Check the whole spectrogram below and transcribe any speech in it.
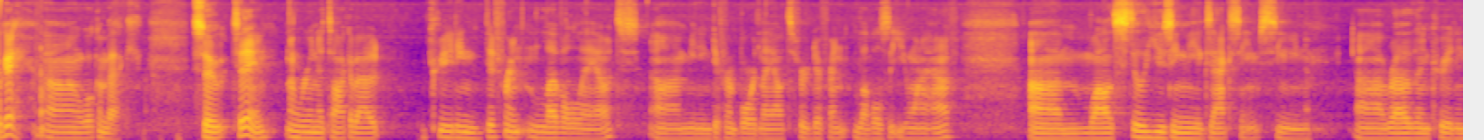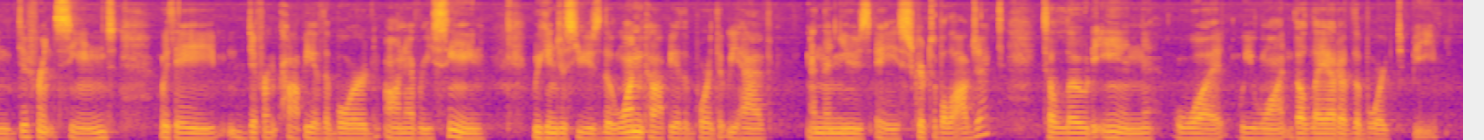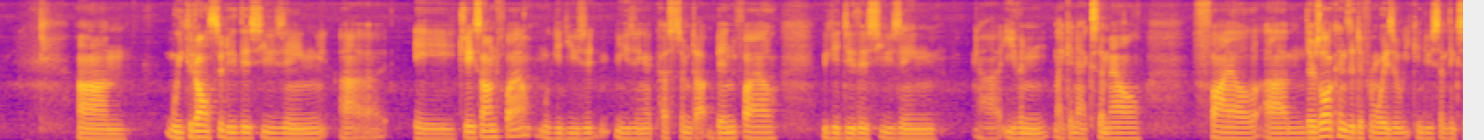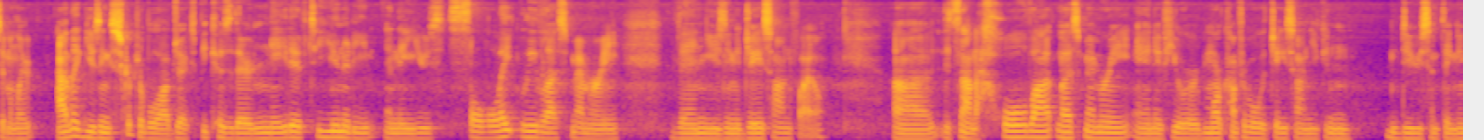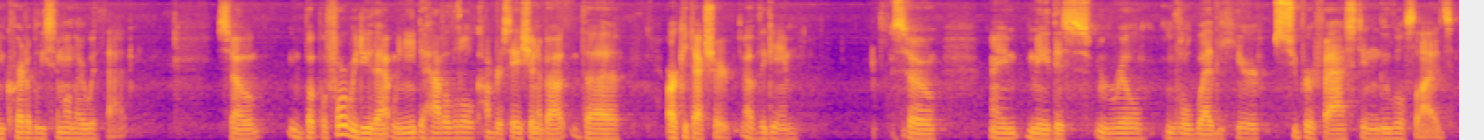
Okay, uh, welcome back. So today we're going to talk about creating different level layouts, uh, meaning different board layouts for different levels that you want to have, um, while still using the exact same scene, uh, rather than creating different scenes with a different copy of the board on every scene. We can just use the one copy of the board that we have and then use a scriptable object to load in what we want the layout of the board to be. Um, we could also do this using uh, a JSON file. We could use it using a custom.bin file. We could do this using uh, even like an XML file. Um, there's all kinds of different ways that we can do something similar. I like using scriptable objects because they're native to Unity and they use slightly less memory than using a JSON file. Uh, it's not a whole lot less memory, and if you're more comfortable with JSON, you can do something incredibly similar with that. So, but before we do that, we need to have a little conversation about the architecture of the game. So, I made this real little web here super fast in Google Slides.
